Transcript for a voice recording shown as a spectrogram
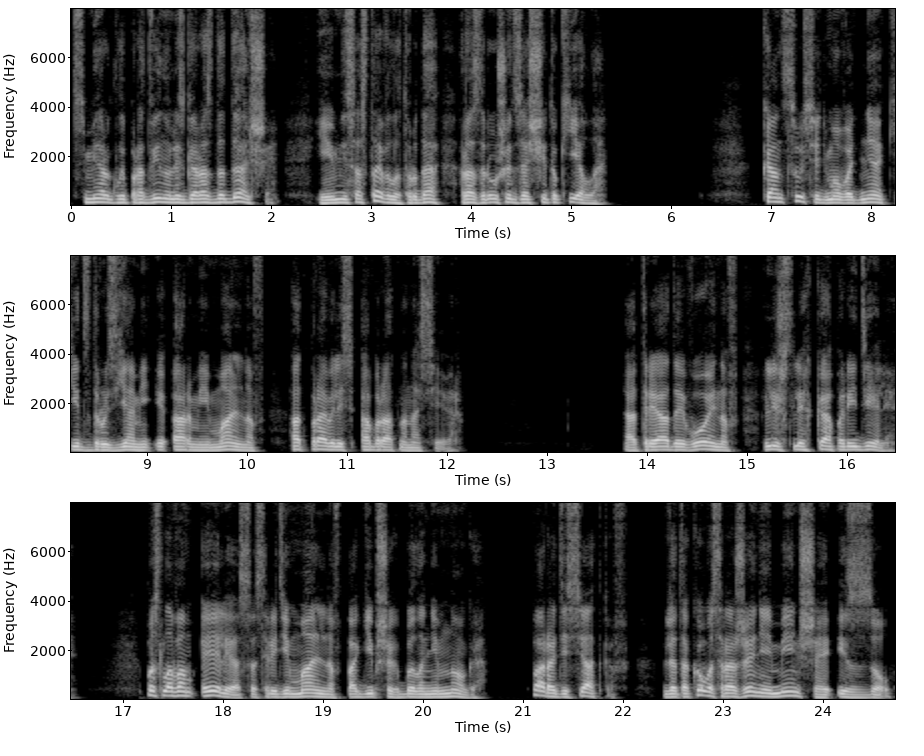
смерглы продвинулись гораздо дальше, и им не составило труда разрушить защиту Кьелла. К концу седьмого дня Кит с друзьями и армией Мальнов отправились обратно на север. Отряды воинов лишь слегка поредели. По словам Элиаса, среди Мальнов погибших было немного, пара десятков. Для такого сражения меньшее из зол,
